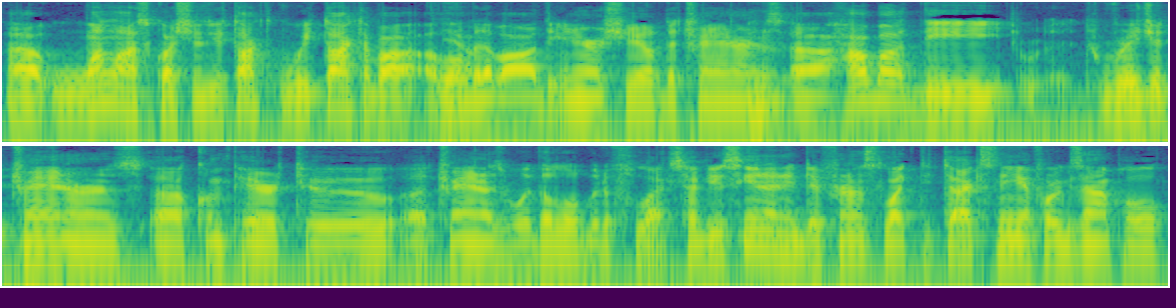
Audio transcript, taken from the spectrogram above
Uh, one last question: You talked, we talked about a little yeah. bit about the inertia of the trainers. Mm-hmm. Uh, how about the rigid trainers uh, compared to uh, trainers with a little bit of flex? Have you seen any difference? Like the Tacx for example,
